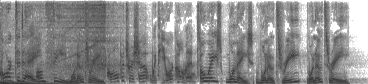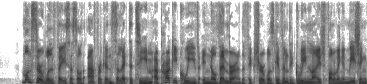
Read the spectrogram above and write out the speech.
Cork today on C103. Call Patricia with your comment. 0818 103 103. Munster will face a South African selected team at Páirc Uí Chaoimh in November. The fixture was given the green light following a meeting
